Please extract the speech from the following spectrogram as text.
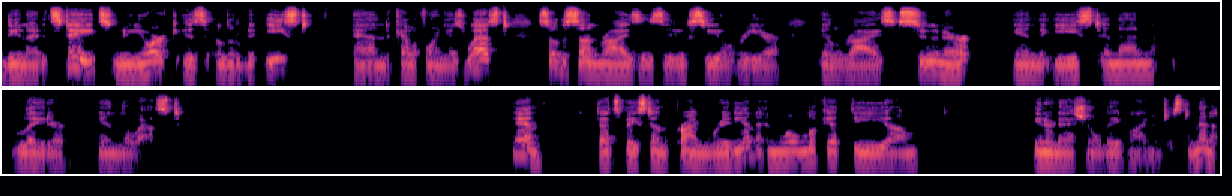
the United States, New York is a little bit east and California is west, so the sun rises, you see over here, it'll rise sooner in the east and then later in the West. And that's based on the prime meridian, and we'll look at the um, international dateline in just a minute.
